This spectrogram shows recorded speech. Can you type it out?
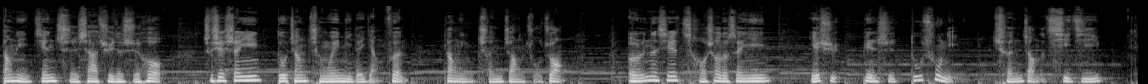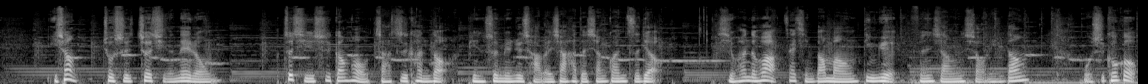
当你坚持下去的时候，这些声音都将成为你的养分，让你成长茁壮。而那些嘲笑的声音，也许便是督促你成长的契机。以上就是这期的内容。这期是刚好杂志看到，便顺便去查了一下它的相关资料。喜欢的话，再请帮忙订阅、分享小铃铛。我是 Coco，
